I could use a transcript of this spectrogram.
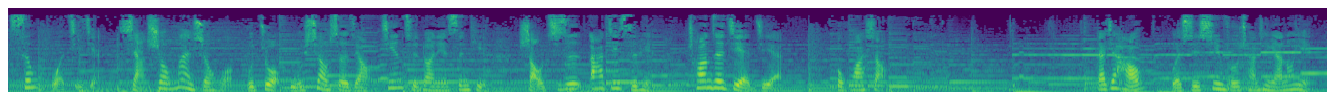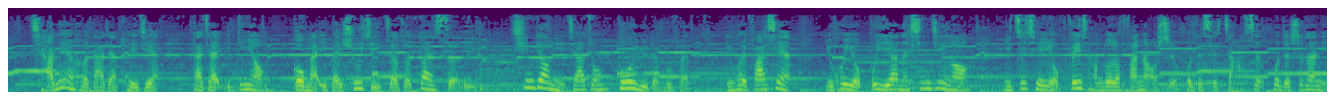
生活极简，享受慢生活，不做无效社交，坚持锻炼身体，少吃垃圾食品，穿着简洁，不花哨。大家好，我是幸福传承杨龙颖，强烈和大家推荐大家一定要购买一本书籍，叫做《断舍离》，清掉你家中多余的部分，你会发现你会有不一样的心境哦。你之前有非常多的烦恼事，或者是杂事，或者是让你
